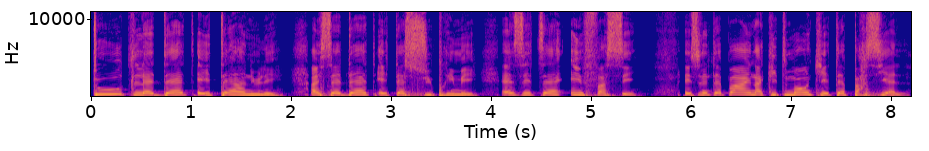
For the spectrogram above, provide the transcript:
toutes les dettes étaient annulées. Et ces dettes étaient supprimées. Elles étaient effacées. Et ce n'était pas un acquittement qui était partiel,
